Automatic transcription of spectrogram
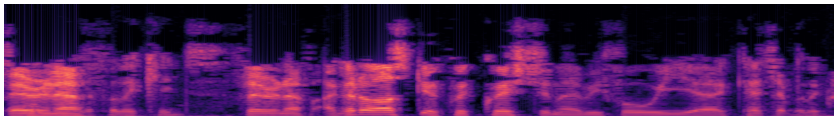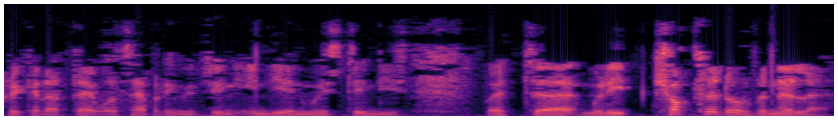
Fair enough. for the kids. Fair enough. I've got to ask you a quick question though before we uh, catch up with the cricket update. What's happening between India and West Indies? But uh, we need chocolate or vanilla.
